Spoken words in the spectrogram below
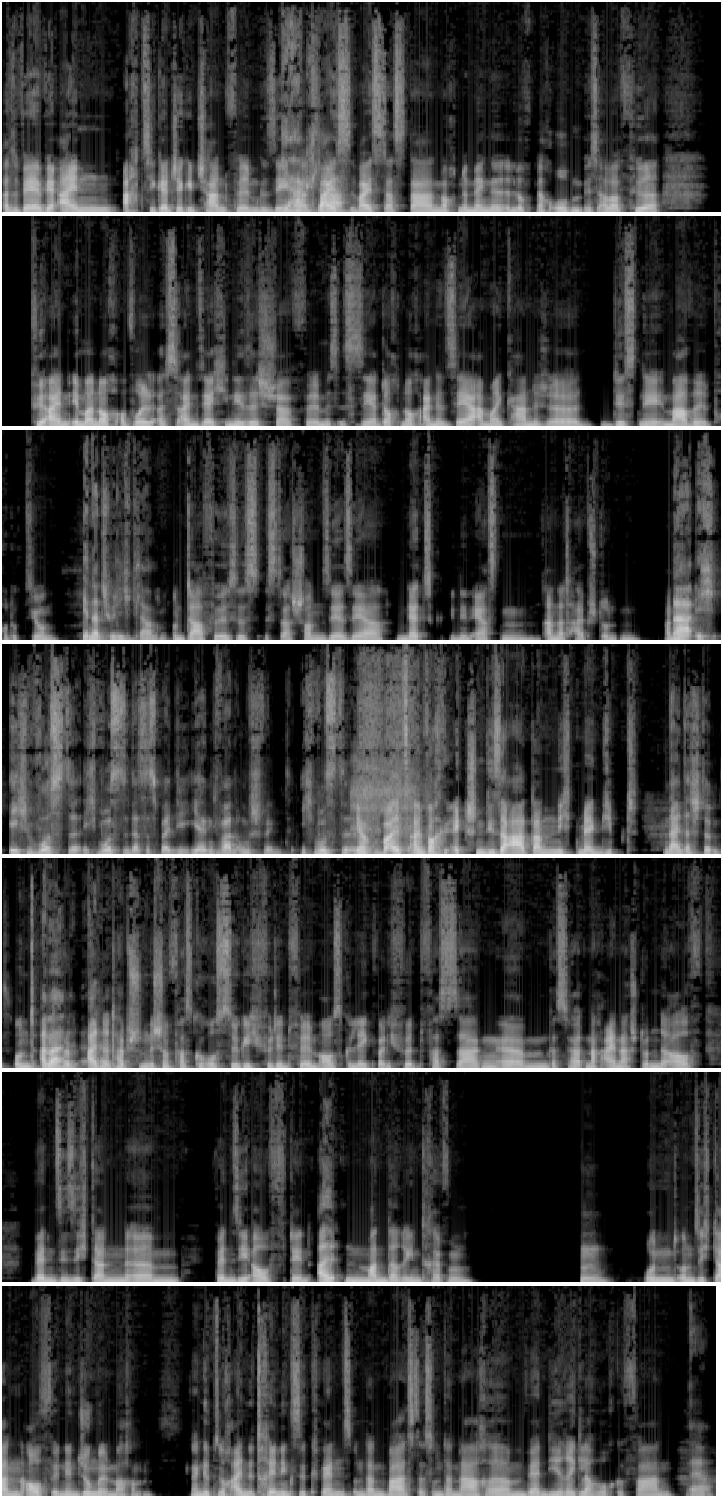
also wer, wer einen 80er Jackie Chan Film gesehen ja, hat, weiß, weiß, dass da noch eine Menge Luft nach oben ist. Aber für, für einen immer noch, obwohl es ein sehr chinesischer Film ist, ist es ja doch noch eine sehr amerikanische Disney Marvel Produktion. Ja, natürlich, klar. Und dafür ist es, ist das schon sehr, sehr nett in den ersten anderthalb Stunden. Ah, ich, ich wusste, ich wusste, dass es bei dir irgendwann umschwingt. Ich wusste. Ja, weil es einfach Action dieser Art dann nicht mehr gibt. Nein, das stimmt. Und anderthalb, Aber, äh, anderthalb Stunden ist schon fast großzügig für den Film ausgelegt, weil ich würde fast sagen, ähm, das hört nach einer Stunde auf, wenn sie sich dann, ähm, wenn sie auf den alten Mandarin treffen hm. und, und sich dann auf in den Dschungel machen. Dann gibt's noch eine Trainingssequenz und dann war's das. Und danach ähm, werden die Regler hochgefahren. Ja.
